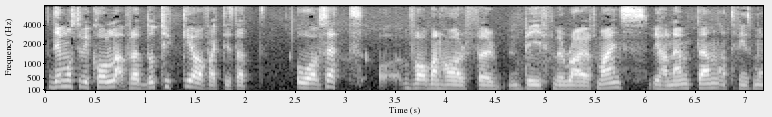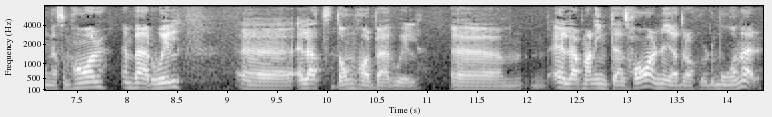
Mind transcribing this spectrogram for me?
Det måste vi kolla, för att då tycker jag faktiskt att oavsett vad man har för beef med Riot Minds, vi har nämnt den, att det finns många som har en bad will. Eh, eller att de har bad will. Eh, eller att man inte ens har nya Drakar och Demoner.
